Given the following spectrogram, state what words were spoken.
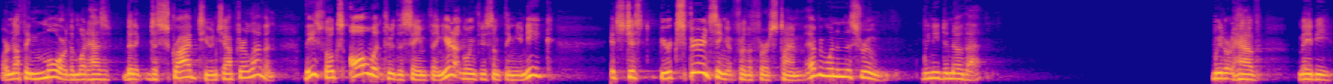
or nothing more than what has been described to you in chapter 11. These folks all went through the same thing. You're not going through something unique. It's just you're experiencing it for the first time. Everyone in this room, we need to know that. We don't have maybe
